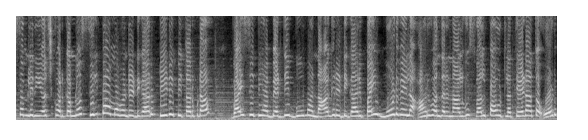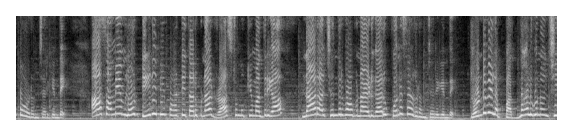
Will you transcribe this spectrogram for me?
అసెంబ్లీ నియోజకవర్గంలో శిల్పా మోహన్ రెడ్డి గారు టీడీపీ తరపున వైసీపీ అభ్యర్థి భూమా నాగిరెడ్డి గారిపై మూడు వేల ఆరు వందల నాలుగు స్వల్ప ఓట్ల తేడాతో ఓడిపోవడం జరిగింది. ఆ సమయంలో టీడీపీ పార్టీ తరపున రాష్ట్ర ముఖ్యమంత్రిగా నారా చంద్రబాబు నాయుడు గారు కొనసాగడం జరిగింది. రెండు వేల పద్నాలుగు నుంచి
